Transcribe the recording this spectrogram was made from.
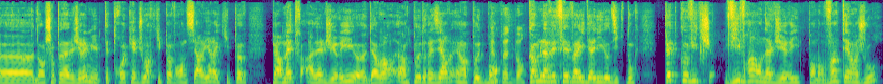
dans le championnat d'Algérie, mais il y a peut-être 3-4 joueurs qui peuvent rendre servir et qui peuvent permettre à l'Algérie d'avoir un peu de réserve et un peu de banc, peu de banc. comme l'avait fait Vaïd Ali Lozic. Donc Petkovic vivra en Algérie pendant 21 jours,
